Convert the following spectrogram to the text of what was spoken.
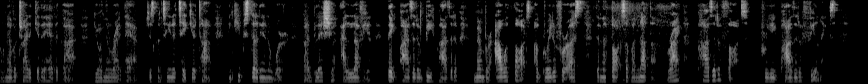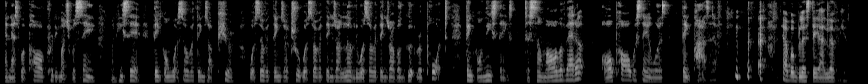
Don't ever try to get ahead of God. You're on the right path. Just continue to take your time and keep studying the word. God bless you. I love you. Think positive, be positive. Remember, our thoughts are greater for us than the thoughts of another, right? Positive thoughts create positive feelings. And that's what Paul pretty much was saying when he said, Think on whatsoever things are pure, whatsoever things are true, whatsoever things are lovely, whatsoever things are of a good report. Think on these things. To sum all of that up, all Paul was saying was, Think positive. Have a blessed day. I love you.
